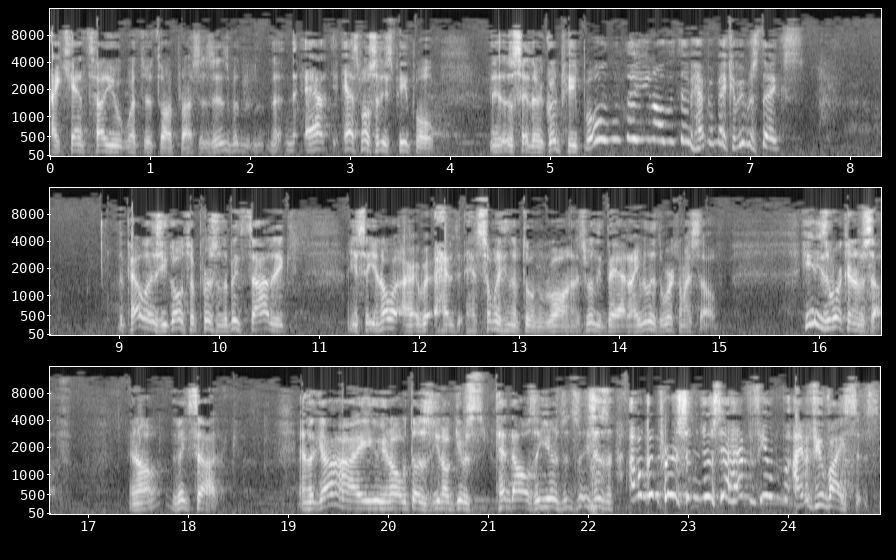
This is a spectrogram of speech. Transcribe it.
I can't tell you what their thought process is, but ask most of these people. They'll say they're good people. They, you know, they have to make a few mistakes. The pella is you go to a person with a big tzaddik, and you say, you know what, I have, have so many things I'm doing wrong, and it's really bad, and I really have to work on myself. He needs to work on himself. You know, the big tzaddik. And the guy, you know, does, you know, gives ten dollars a year. He says, "I'm a good person. Just I have a few, I have a few vices."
